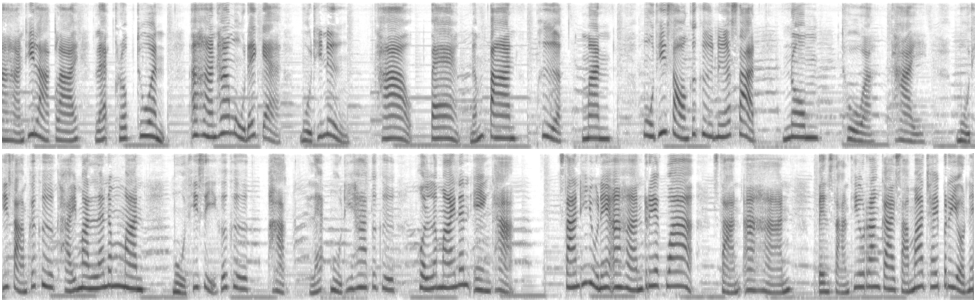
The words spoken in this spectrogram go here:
อาหารที่หลากหลาย และครบถ้วน อาหาร 5 หมู่ได้แก่ หมู่ที่ 1 ข้าว แป้ง น้ำตาล เผือก มัน หมู่ที่ 2 ก็คือเนื้อสัตว์ นม ถั่ว ไข่ หมู่ที่ 3 ก็คือไขมันและน้ำมัน หมู่ทีสี่ 4 ก็คือ ผัก และหมู่ที่ 5 ก็คือ ผลไม้นั่นเองค่ะ สารที่อยู่ในอาหารเรียกว่า สารอาหาร เป็นสารที่ร่างกายสามารถใช้ประโยชน์ใน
